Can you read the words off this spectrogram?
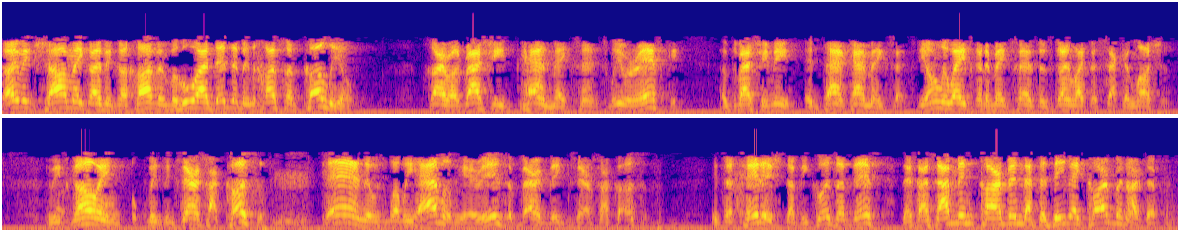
Oivik shall make Oivik who did the minchas of kolil? What Rashi can make sense. We were asking, does Rashi mean? It can make sense. The only way it's going to make sense is going like the second Lashon. If he's going with the Xeris HaKosov, then there was, what we have over here is a very big Xeris HaKosov. It's a chiddush that because of this, there's azamin carbon that the dine carbon are different.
